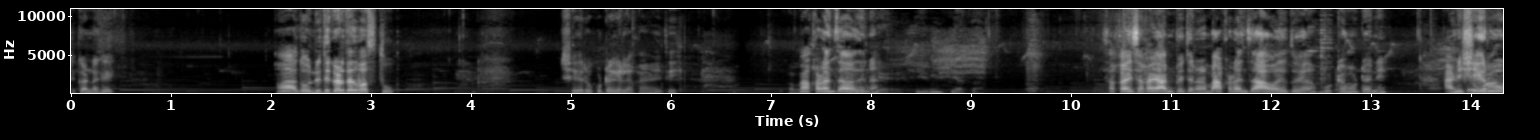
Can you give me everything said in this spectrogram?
तिकडनं घे. हा दोन्ही तिकडच्याच वस्तू. शेरू कुठे गेला काय माहिती? माकडांचा आवाज आहे ना? आहे, सकाळी सकाळी आमच्या इथे ना माकडांचा आवाज येतो या मोठ्या मोठ्याने. आणि शेरू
